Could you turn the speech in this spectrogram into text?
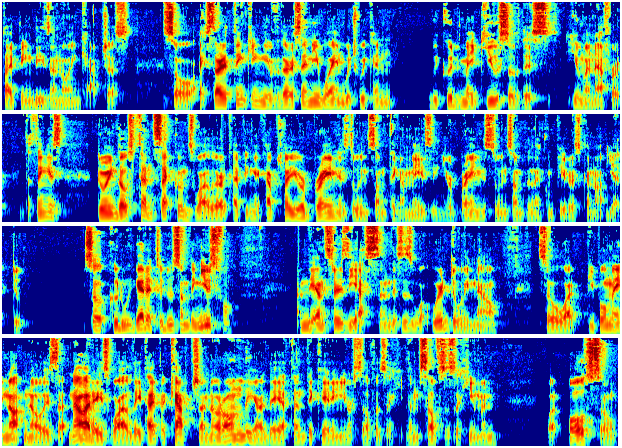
typing these annoying captchas. So I started thinking if there's any way in which we can we could make use of this human effort. The thing is, during those 10 seconds while you're typing a captcha, your brain is doing something amazing. Your brain is doing something that computers cannot yet do. So could we get it to do something useful? And the answer is yes, and this is what we're doing now. So what people may not know is that nowadays, while they type a captcha, not only are they authenticating yourself as a, themselves as a human, but also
